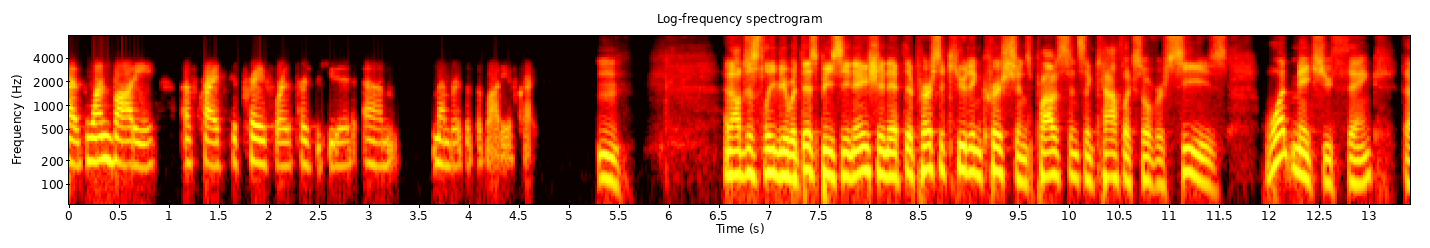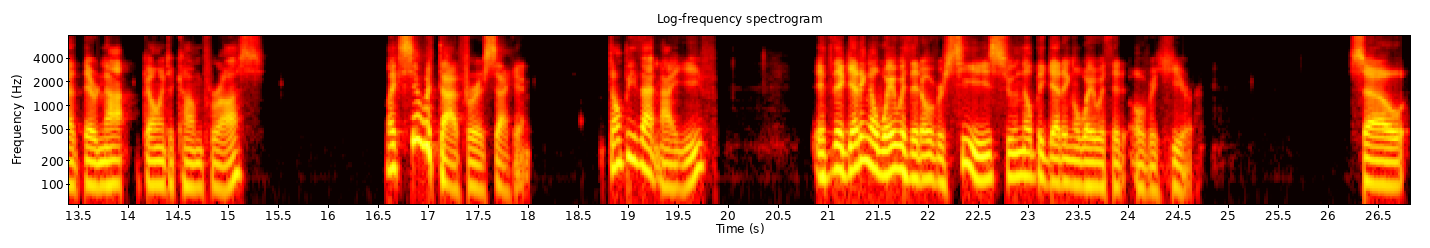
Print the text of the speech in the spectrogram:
as one body of Christ to pray for the persecuted um, members of the body of Christ. Mm. And I'll just leave you with this, BC Nation. If they're persecuting Christians, Protestants, and Catholics overseas, what makes you think that they're not going to come for us? Like, sit with that for a second. Don't be that naive. If they're getting away with it overseas, soon they'll be getting away with it over here. So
